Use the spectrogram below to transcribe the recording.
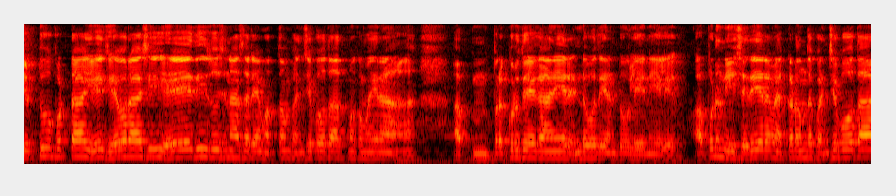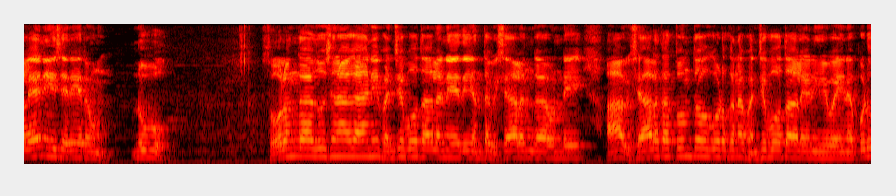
చెట్టు పుట్ట ఏ జీవరాశి ఏది చూసినా సరే మొత్తం పంచభూతాత్మకమైన ప్రకృతే కానీ రెండవది అంటూ లేనే లేదు. అప్పుడు నీ శరీరం ఎక్కడుందో? పంచభూతాలే నీ శరీరం నువ్వు. స్థూలంగా చూసినా కానీ పంచభూతాలనేది ఎంత విశాలంగా ఉండి ఆ విశాలతత్వంతో కూడుకున్న పంచభూతాలే నీవైనప్పుడు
